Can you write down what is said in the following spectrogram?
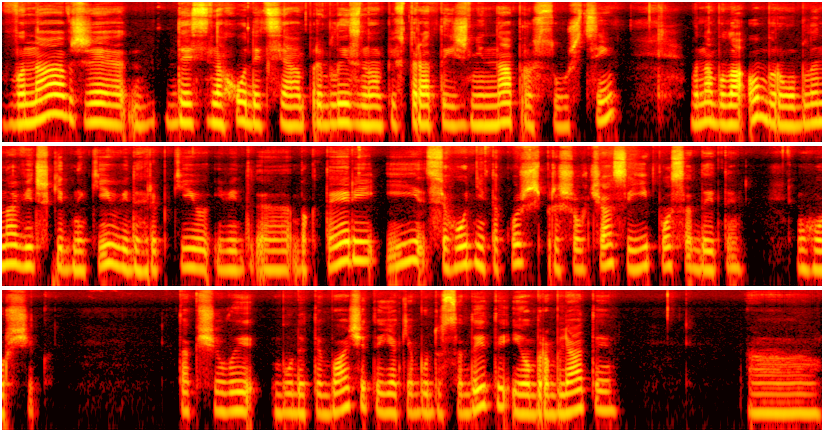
Вона вже десь знаходиться приблизно півтора тижні на просушці. Вона була оброблена від шкідників, від грибків і від е, бактерій. І сьогодні також прийшов час її посадити у горщик. Так що ви будете бачити, як я буду садити і обробляти. е,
